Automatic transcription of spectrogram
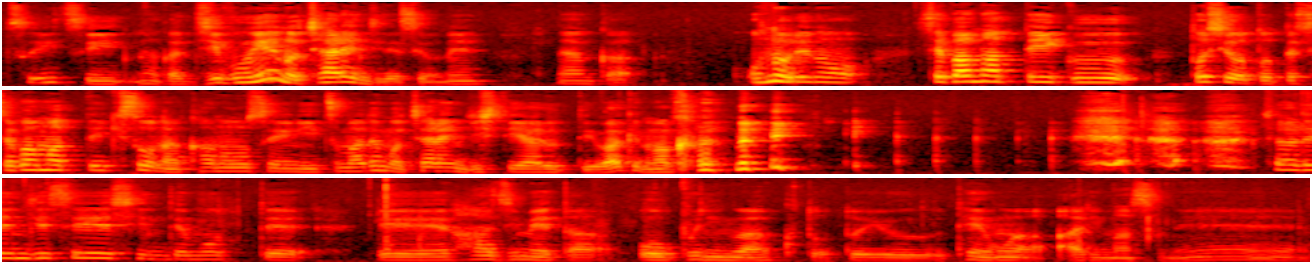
ついついなんか自分へのチャレンジですよね。なんか己の狭まっていく年を取って狭まっていきそうな可能性にいつまでもチャレンジしてやるっていうわけのわからない。チャレンジ精神でもって、えー始めたオープニングアクトという点はありますね。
